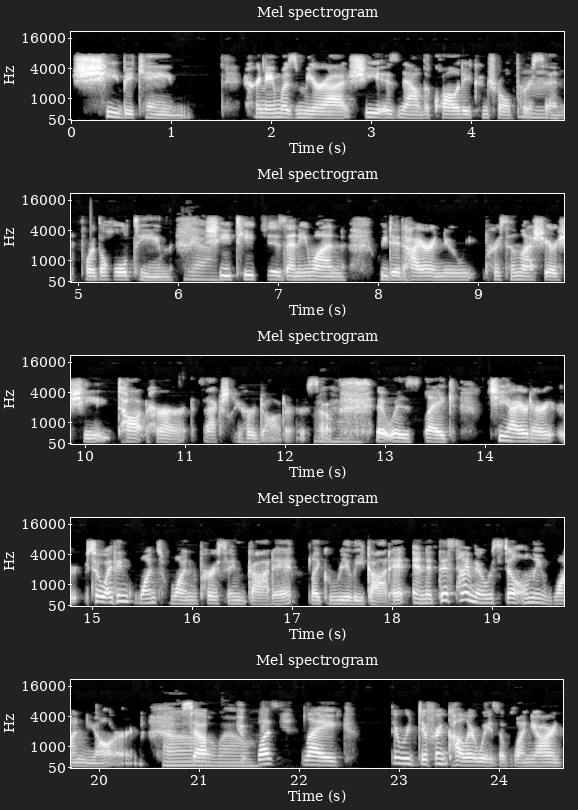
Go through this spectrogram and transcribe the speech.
she became her name was Mira. She is now the quality control mm-hmm. person mm. for the whole team. Yeah. She teaches anyone. We did hire a new person last year. She taught her. It's actually her daughter. So it was like she hired her. So I think once one person got it, like really got it, and at this time there was still only one yarn. Oh, so wow. it wasn't like there were different colorways of one yarn.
